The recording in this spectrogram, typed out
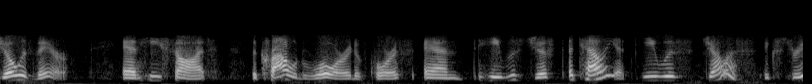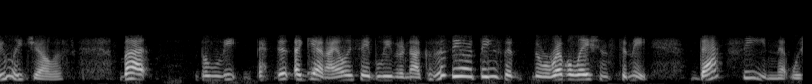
Joe was there, and he saw it. The crowd roared, of course, and he was just Italian. He was jealous, extremely jealous. But believe again, I always say believe it or not because these are things that the revelations to me. That scene that was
